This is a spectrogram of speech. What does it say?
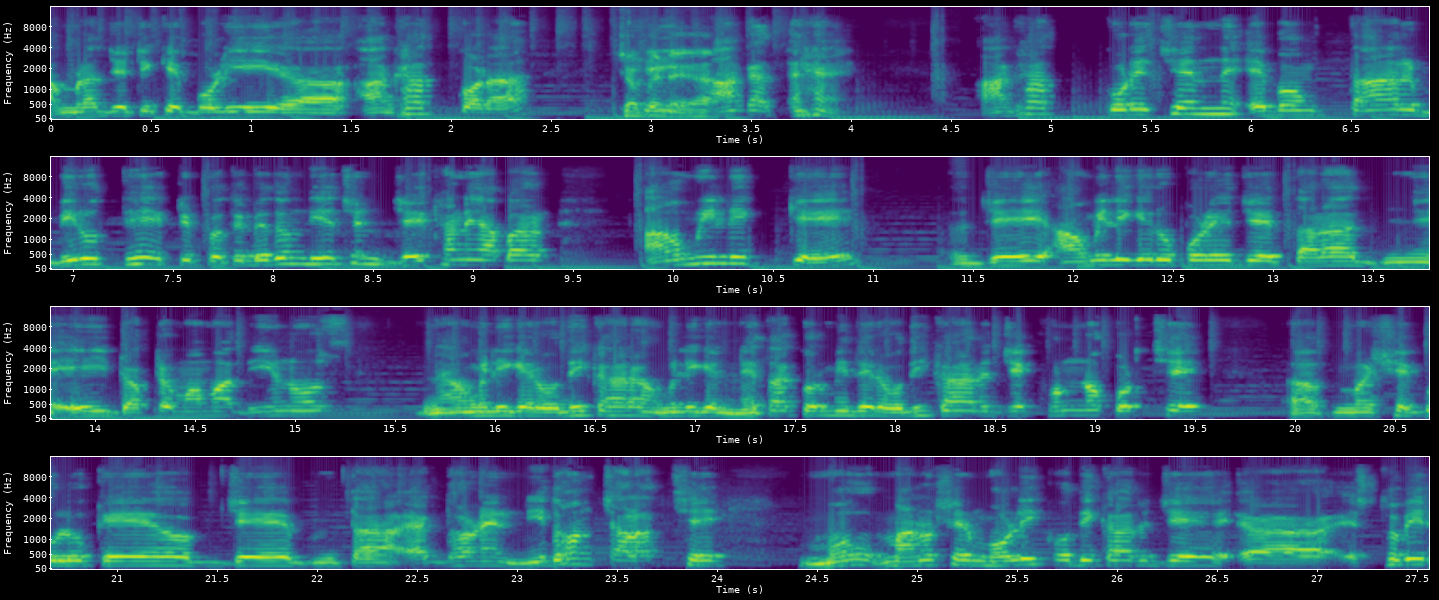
আমরা যেটিকে বলি আঘাত করা আঘাত হ্যাঁ আঘাত করেছেন এবং তার বিরুদ্ধে একটি প্রতিবেদন দিয়েছেন যেখানে আবার আওয়ামী লীগকে যে আওয়ামী লীগের উপরে যে তারা এই ডক্টর মোহাম্মদ ইউনুস আওয়ামী লীগের অধিকার, আওয়ামী লীগের নেতা কর্মীদের অধিকার যে ক্ষুণ্ণ করছে সেগুলোকে যে তা এক ধরনের নিধন চালাচ্ছে মানুষের মৌলিক অধিকার যে স্থবির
